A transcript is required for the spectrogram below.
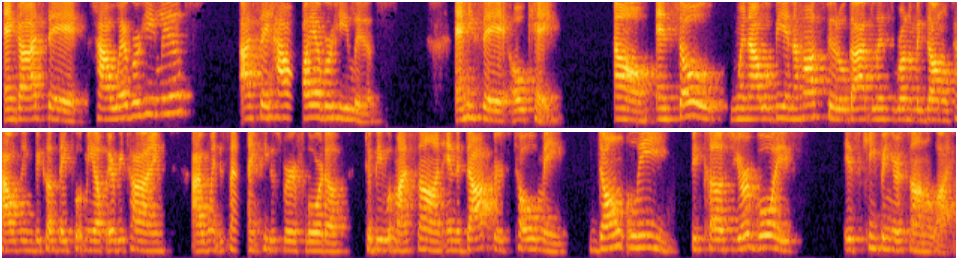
And God said, however he lives, I say, however he lives. And he said, okay. Um, and so when I would be in the hospital, God bless Ronald McDonald's housing because they put me up every time I went to St. Petersburg, Florida to be with my son. And the doctors told me, don't leave because your voice is keeping your son alive.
